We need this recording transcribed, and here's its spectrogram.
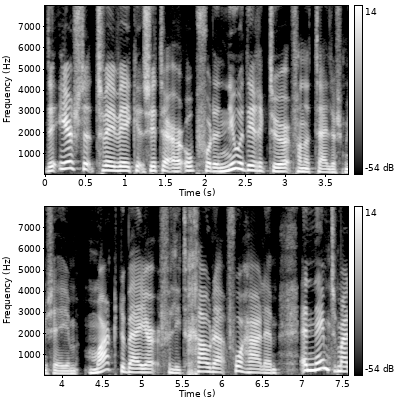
De eerste twee weken zitten erop voor de nieuwe directeur van het Tijlersmuseum. Mark de Beijer verliet Gouda voor Haarlem en neemt maar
